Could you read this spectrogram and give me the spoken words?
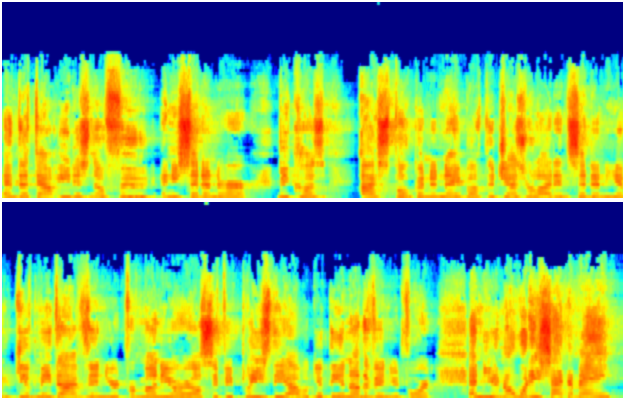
and that thou eatest no food? And he said unto her, Because I spoke unto Naboth the Jezreelite and said unto him, give me thy vineyard for money, or else if it please thee, I will give thee another vineyard for it. And you know what he said to me?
